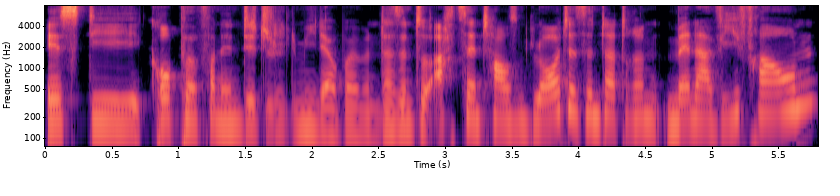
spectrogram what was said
ist die Gruppe von den Digital Media Women. Da sind so 18.000 Leute sind da drin, Männer wie Frauen.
